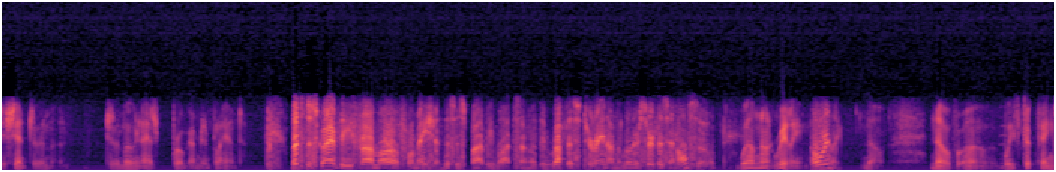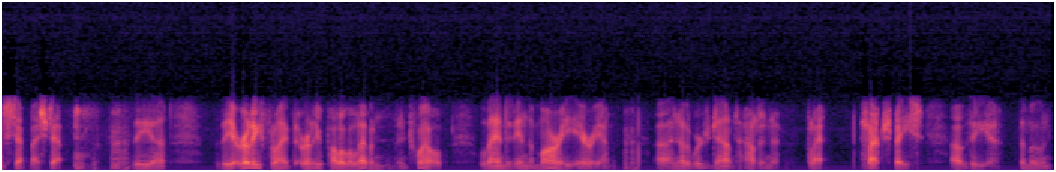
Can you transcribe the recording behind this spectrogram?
descent to the to the moon as programmed and planned. Let's describe the Fra Mauro formation. This is probably what some of the roughest terrain on the lunar surface, and also well, not really. Oh, really? No, no. Uh, we took things step by step. Mm-hmm. The uh, the early flight, the early Apollo 11 and 12 landed in the Mare area. Mm-hmm. Uh, in other words, down out in the flat flat space of the uh, the moon,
